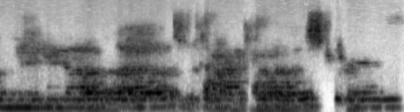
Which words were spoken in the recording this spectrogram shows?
the meaning of the Tathagata's truth.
